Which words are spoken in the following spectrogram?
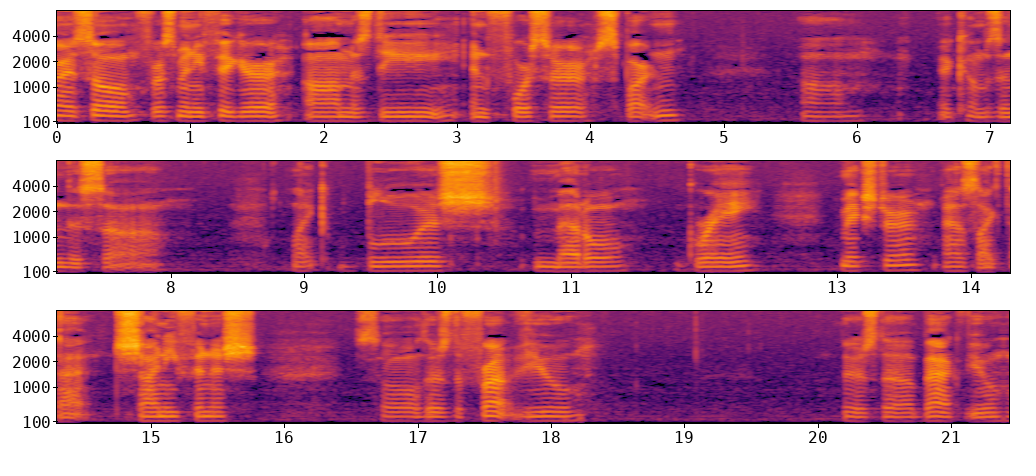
Alright, so first minifigure um, is the Enforcer Spartan. Um, It comes in this uh, like bluish metal gray mixture. It has like that shiny finish. So there's the front view, there's the back view,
